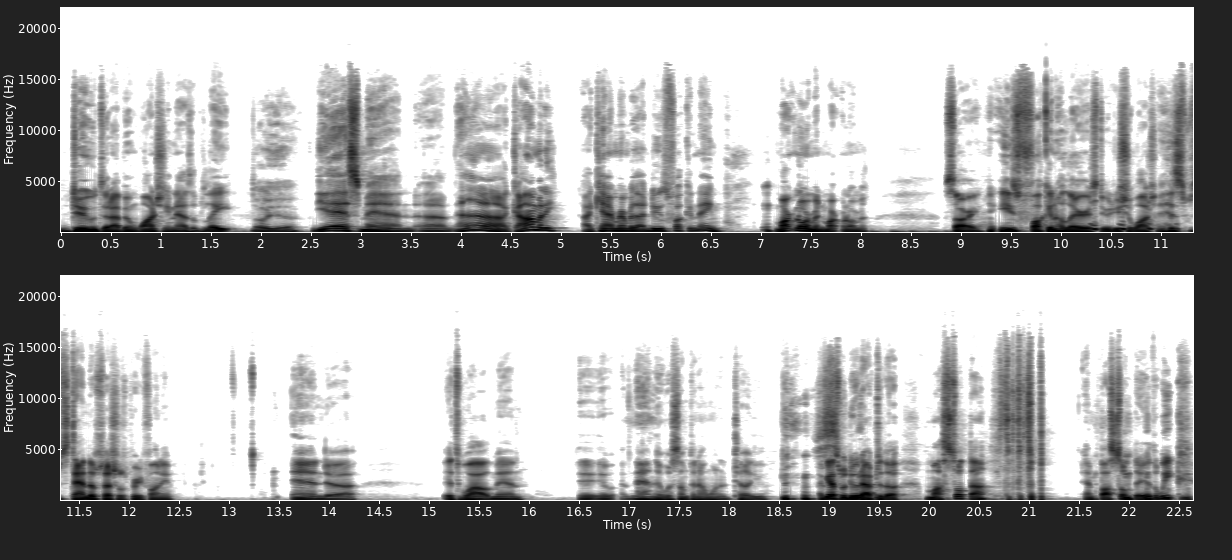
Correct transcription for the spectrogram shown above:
dudes that I've been watching as of late. oh yeah. Yes, man. Um, ah, comedy. I can't remember that dude's fucking name. Mark Normand. Mark Normand. Sorry, he's fucking hilarious, dude. You should watch it. His stand-up special is pretty funny, and uh, it's wild, man. It, it- man, there was something I wanted to tell you. I guess we'll do it after the masota and pasote of the week.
